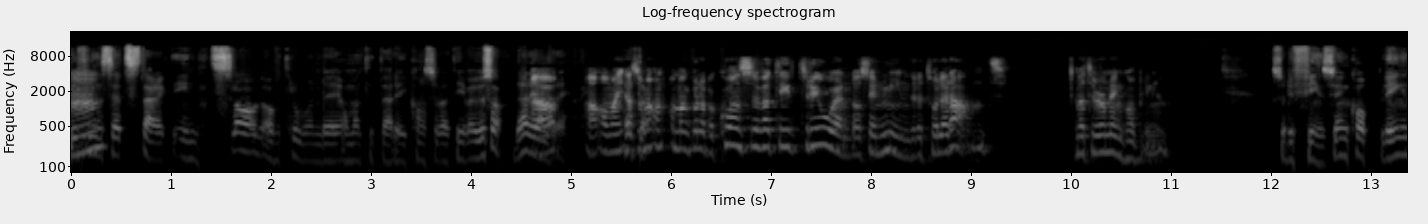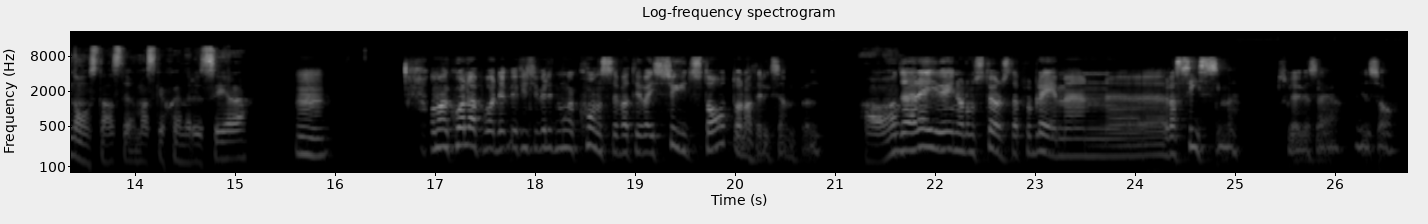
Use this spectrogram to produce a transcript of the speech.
det Mm. finns ett starkt inslag av troende om man tittar i konservativa USA. Där är jag med dig. ja om, man, alltså, om, om man kollar på konservativt troende och sen mindre tolerant. Vad tror du om den kopplingen? Så det finns ju en koppling någonstans där man ska generalisera. Mm. Om man kollar på, det, det finns ju väldigt många konservativa i sydstaterna till exempel. Ja, Där är ju en av de största problemen eh, rasism, skulle jag vilja säga, i USA.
